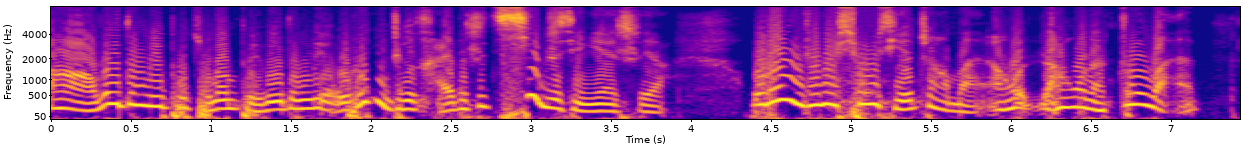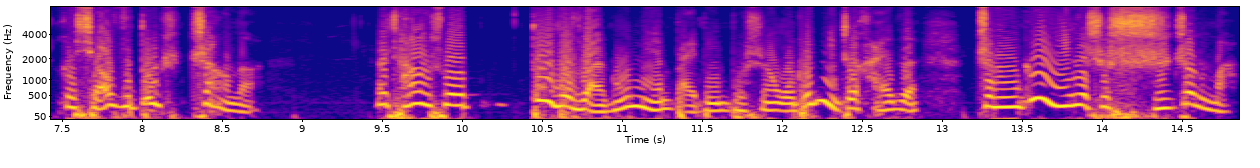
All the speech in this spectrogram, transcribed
啊，胃动力不足的补胃动力。我说你这个孩子是器质性厌食呀。我说你看他胸胁胀满，然后然后呢中脘和小腹都是胀的。那常常说肚子软如绵，百病不生。我说你这孩子整个一个是实症嘛，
